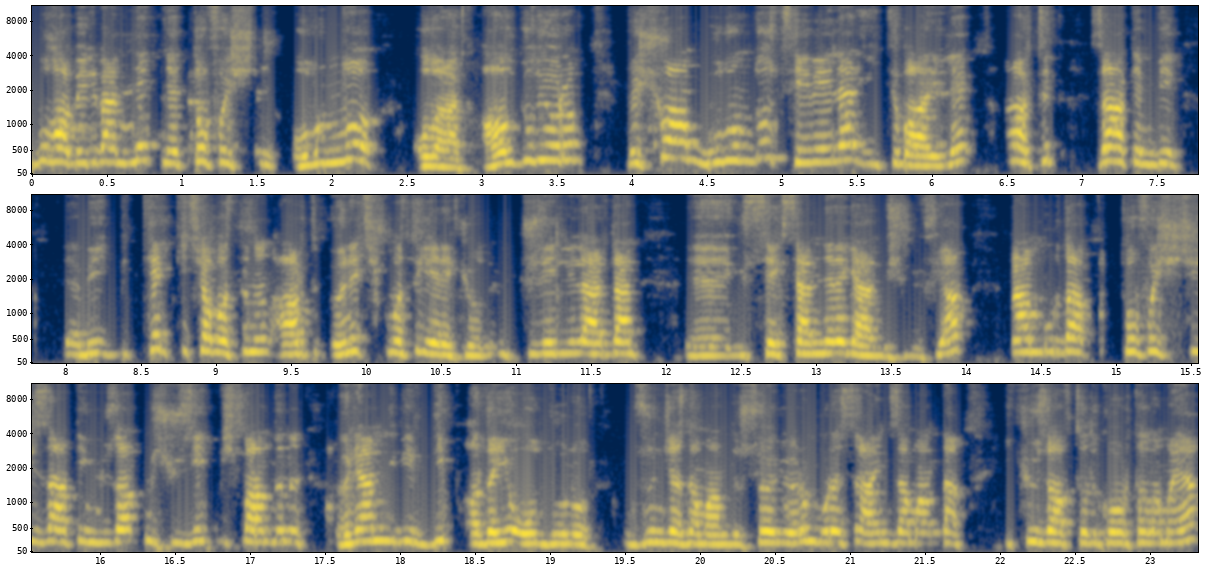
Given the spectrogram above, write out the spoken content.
bu haberi ben net net Tofaş'ın olumlu olarak algılıyorum ve şu an bulunduğu seviyeler itibariyle artık zaten bir bir, bir tepki çabasının artık öne çıkması gerekiyordu. 350'lerden e, 180'lere gelmiş bir fiyat. Ben burada Tofaş için zaten 160-170 bandının önemli bir dip adayı olduğunu uzunca zamandır söylüyorum. Burası aynı zamanda 200 haftalık ortalamaya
